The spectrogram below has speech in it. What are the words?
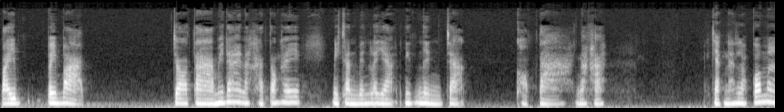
ไปไปบาดจอตาไม่ได้นะคะ ต้องให้มีการเว้นระยะนิดหนึ่งจากขอบตานะคะ จากนั้นเราก็มา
